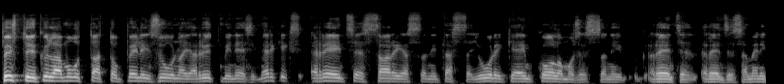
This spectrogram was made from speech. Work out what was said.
pystyy kyllä muuttaa tuon pelin suunnan ja rytmin. Esimerkiksi Rangers-sarjassa, niin tässä juuri Game kolmosessa, niin Rangers meni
